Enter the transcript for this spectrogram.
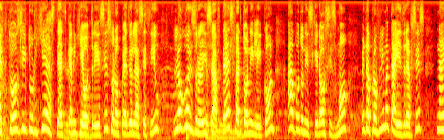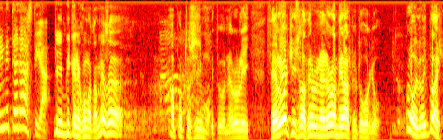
Εκτός λειτουργίας τέθηκαν οι γεωτρήσει στο ροπέδιο Λασιθίου λόγω εισρωής αυτές φερτών υλικών από τον ισχυρό σεισμό με τα προβλήματα ίδρυυση να είναι τεράστια. Και μπήκαν χώματα μέσα από το σεισμό. Το νερό λέει θέλω και θα φέρουν νερό να μοιράσουν στο χωριό. Πρόβλημα υπάρχει,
